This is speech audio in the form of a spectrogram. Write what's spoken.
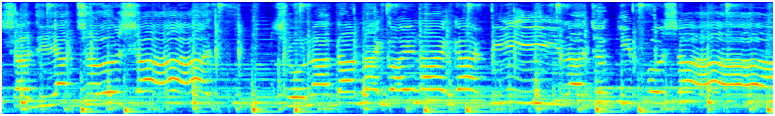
সাজিয়াছ সাজ সোনা দানা গয়না গাটি রাজকি পোশাক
